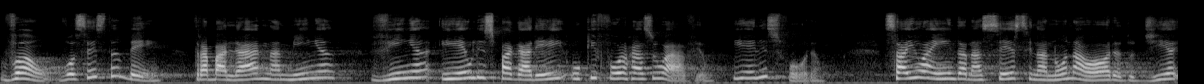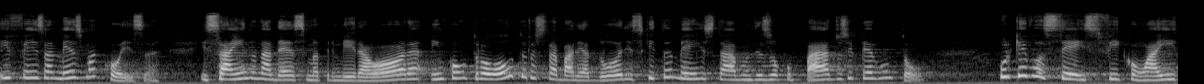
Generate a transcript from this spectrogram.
Vão, vocês também, trabalhar na minha vinha e eu lhes pagarei o que for razoável. E eles foram. Saiu ainda na sexta e na nona hora do dia e fez a mesma coisa. E saindo na décima primeira hora, encontrou outros trabalhadores que também estavam desocupados e perguntou: Por que vocês ficam aí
